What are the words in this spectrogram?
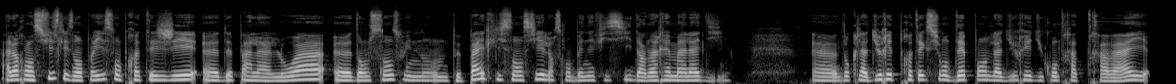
Alors en Suisse, les employés sont protégés euh, de par la loi euh, dans le sens où on ne peut pas être licencié lorsqu'on bénéficie d'un arrêt maladie. Euh, donc la durée de protection dépend de la durée du contrat de travail.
